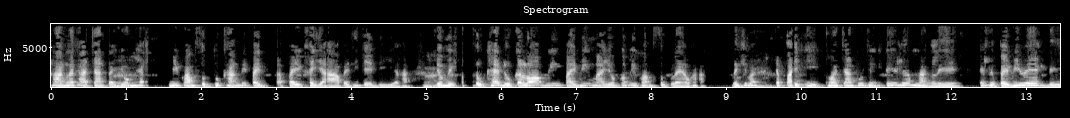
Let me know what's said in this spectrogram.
ครั้งแล้วค่ะอาจารย์แต่โยมแฮปมีความสุขทุกครั้งที่ไปไปขยาไปที่เจดีอะค่ะโยมมีความสุขแค่ดูกระลอกวิ่งไปวิ่งมาโยมก็มีความสุขแล้วค่ะเลยคิดว่าจะไปอีก พออาจารย์พูดอย่างเอ๊ะเริ่มลังเล เอ๊ะหรือไปวิเวกดี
